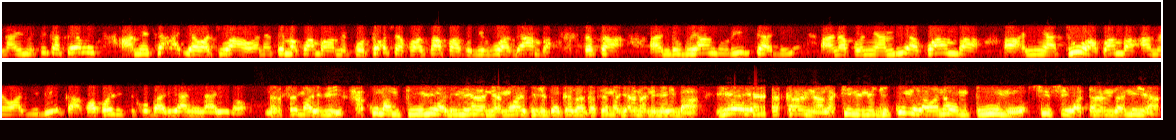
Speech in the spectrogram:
na imefika sehemu ametaja watu wao, anasema kwamba wamepotosha falsafa ya kujivua gamba. Sasa ndugu yangu Richard anaponiambia kwamba uh, ni hatua kwamba amewajibika, kwa kweli sikubaliani na hilo. Nasema hivi, hakuna mtuhumiwa duniani amewahi kujitokeza akasema jana nimeiba. Yeye anakana, lakini ni jukumu la wanaomtuhumu sisi wa Tanzania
